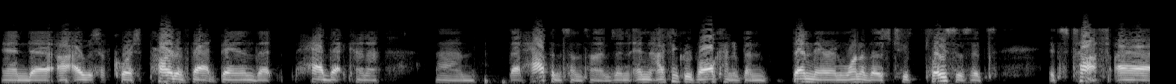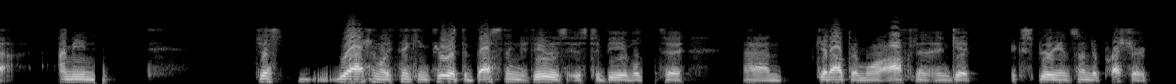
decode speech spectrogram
and uh, I was, of course, part of that band that had that kind of um, that happen sometimes, and and I think we've all kind of been been there in one of those two places. It's it's tough. Uh, I mean, just rationally thinking through it, the best thing to do is is to be able to um, get out there more often and get experience under pressure.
